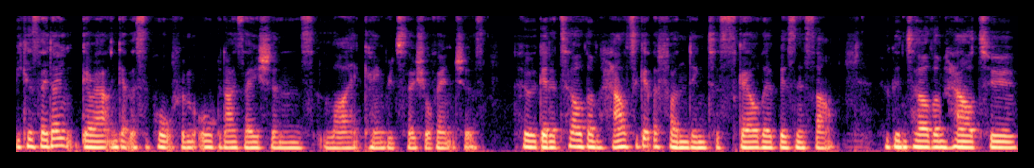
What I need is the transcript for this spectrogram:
because they don't go out and get the support from organisations like Cambridge Social Ventures, who are going to tell them how to get the funding to scale their business up, who can tell them how to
